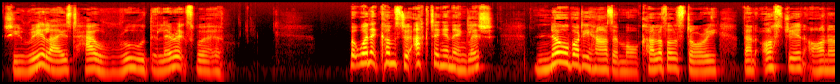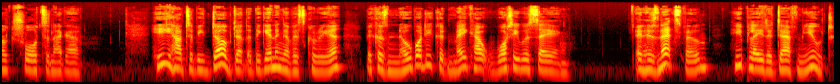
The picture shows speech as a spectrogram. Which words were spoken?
she realized how rude the lyrics were. But when it comes to acting in English, nobody has a more colourful story than Austrian Arnold Schwarzenegger. He had to be dubbed at the beginning of his career because nobody could make out what he was saying. In his next film, he played a deaf mute.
